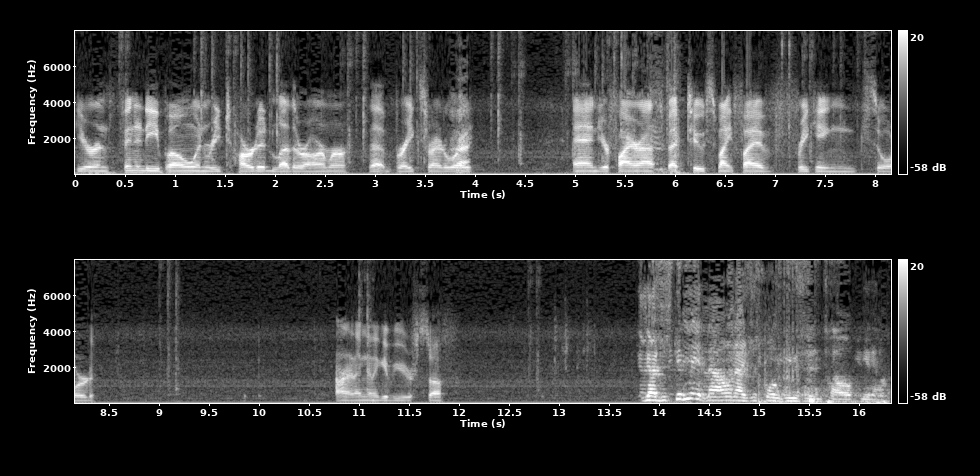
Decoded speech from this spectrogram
Your infinity bow and retarded leather armor that breaks right away. And your fire aspect 2 smite 5 freaking sword. Alright, I'm gonna give you your stuff. Yeah, just give me it now, and I just won't use it until, you know.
